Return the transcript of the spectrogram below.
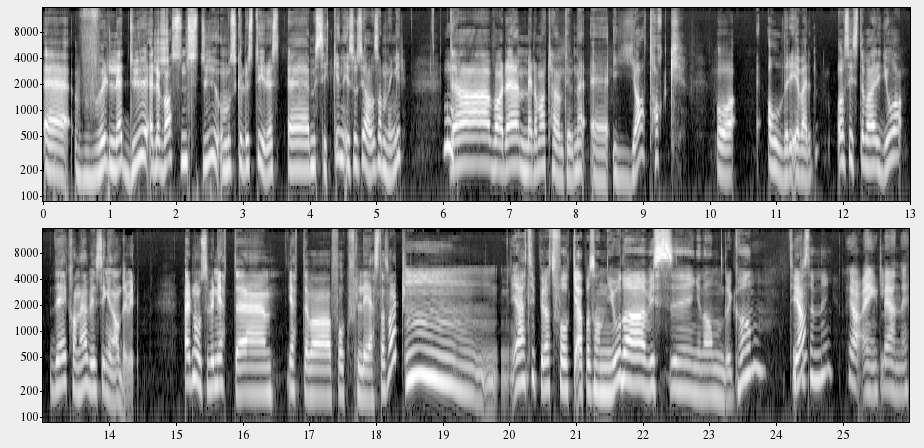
eh, Ville du, eller hva syns du om å skulle styre eh, musikken i sosiale sammenhenger? Da var det mellom alternativene eh, ja takk og aldri i verden. Og siste var jo, det kan jeg hvis ingen andre vil. Er det noen som vil gjette, gjette hva folk flest har svart? Mm, jeg tipper at folk er på sånn jo da, hvis ingen andre kan. Type Ja. stemning. Ja, egentlig enig.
